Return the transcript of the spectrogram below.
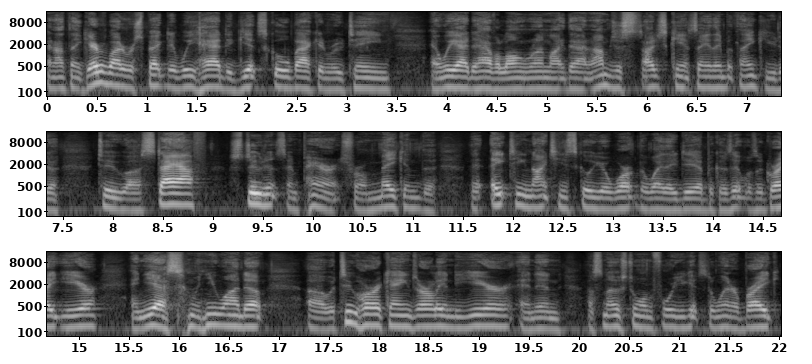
and I think everybody respected we had to get school back in routine, and we had to have a long run like that. And I'm just I just can't say anything but thank you to to uh, staff, students, and parents for making the the 18 19 school year work the way they did because it was a great year. And yes, when you wind up uh, with two hurricanes early in the year and then a snowstorm before you get to the winter break,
